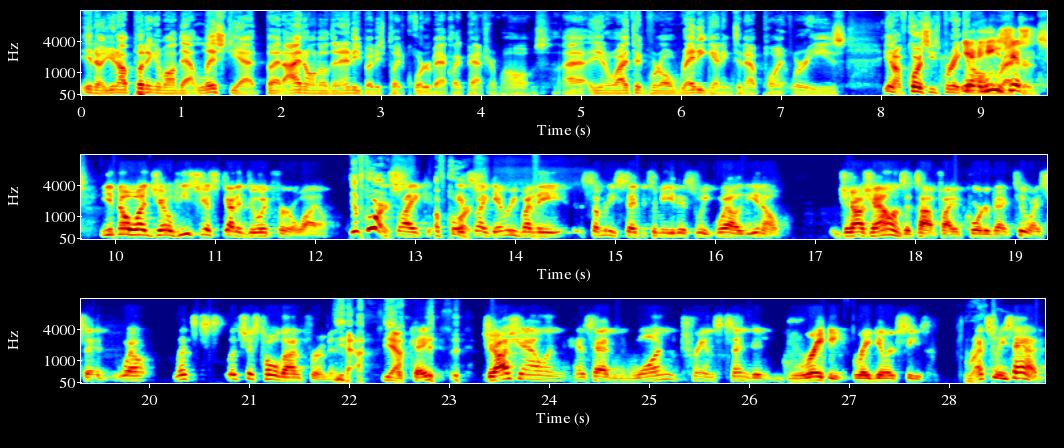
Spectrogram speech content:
you know you're not putting him on that list yet. But I don't know that anybody's played quarterback like Patrick Mahomes. Uh, you know, I think we're already getting to that point where he's, you know, of course he's breaking. Yeah, he's just. You know what, Joe? He's just got to do it for a while. Of course, it's like of course, it's like everybody. Somebody said to me this week, "Well, you know, Josh Allen's a top five quarterback too." I said, "Well, let's let's just hold on for a minute. Yeah, yeah. Okay. Josh Allen has had one transcendent great regular season. Right. That's what he's had.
